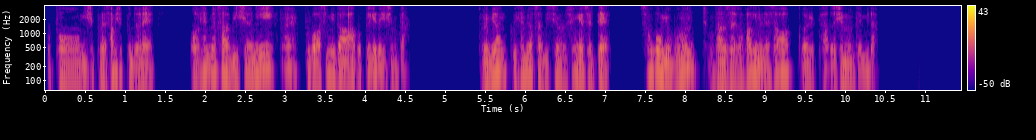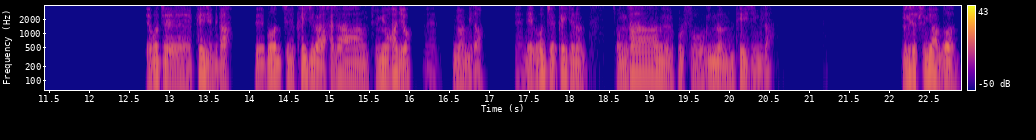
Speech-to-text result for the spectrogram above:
보통 20분에 30분 전에 어, 협력사 미션이 예, 들어왔습니다 하고 뜨게 되어 있습니다. 그러면 그 협력사 미션을 수행했을 때 성공 여부는 정산서에서 확인을 해서 그걸 받으시면 됩니다. 네 번째 페이지입니다. 네 번째 페이지가 가장 중요하죠. 네, 중요합니다. 네, 네 번째 페이지는 정산을 볼 수 있는 페이지입니다. 여기서 중요한 건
